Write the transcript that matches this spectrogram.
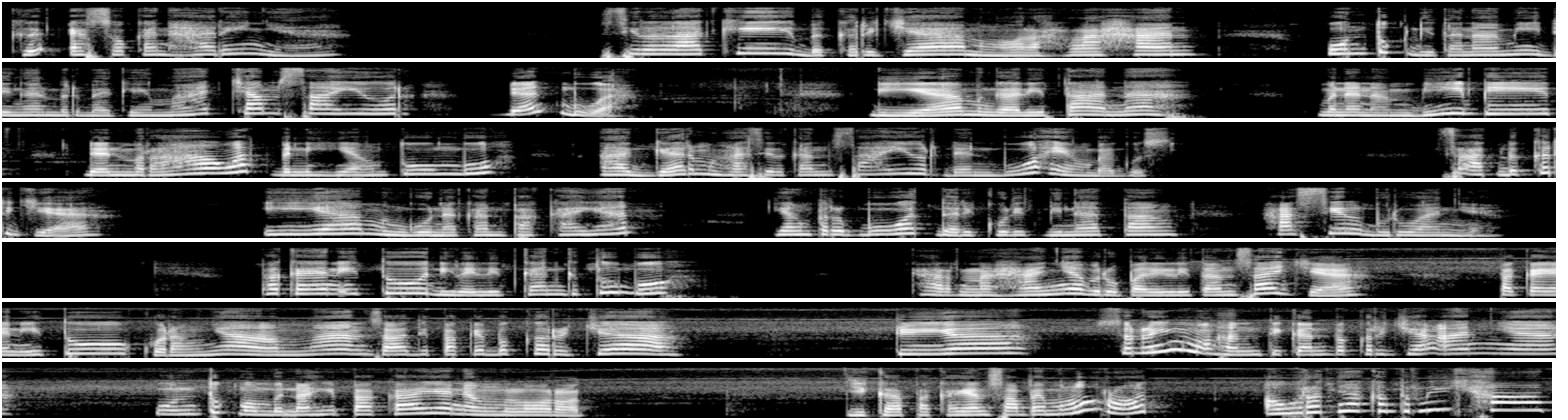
Keesokan harinya, si lelaki bekerja mengolah lahan untuk ditanami dengan berbagai macam sayur dan buah. Dia menggali tanah, menanam bibit, dan merawat benih yang tumbuh agar menghasilkan sayur dan buah yang bagus. Saat bekerja, ia menggunakan pakaian yang terbuat dari kulit binatang hasil buruannya. Pakaian itu dililitkan ke tubuh. Karena hanya berupa lilitan saja, pakaian itu kurang nyaman saat dipakai bekerja. Dia sering menghentikan pekerjaannya untuk membenahi pakaian yang melorot. Jika pakaian sampai melorot, auratnya akan terlihat.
